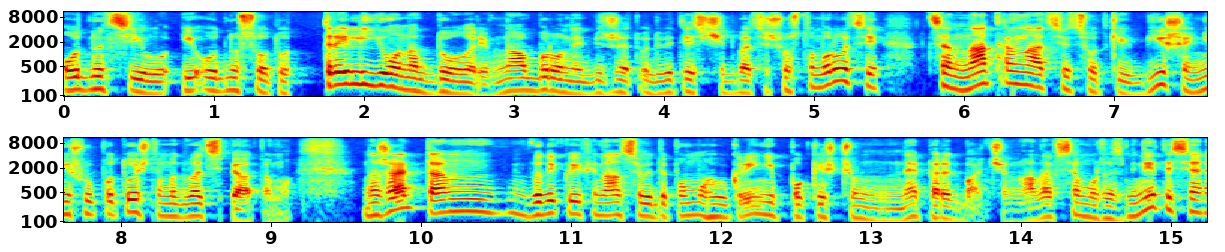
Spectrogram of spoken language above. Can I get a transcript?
1,1 трильйона доларів на оборонний бюджет у 2026 році. Це на 13% більше, ніж у поточному 25-му. На жаль, там великої фінансової допомоги Україні поки що не передбачено, але все може змінитися.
